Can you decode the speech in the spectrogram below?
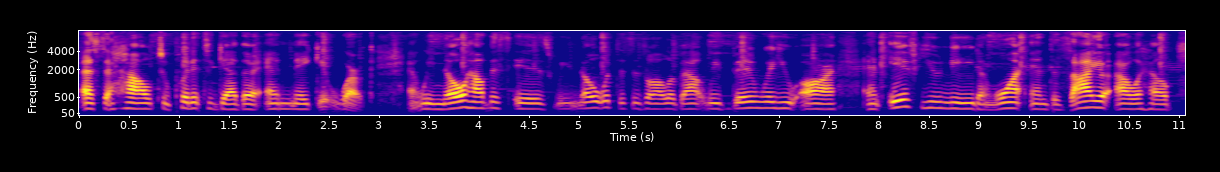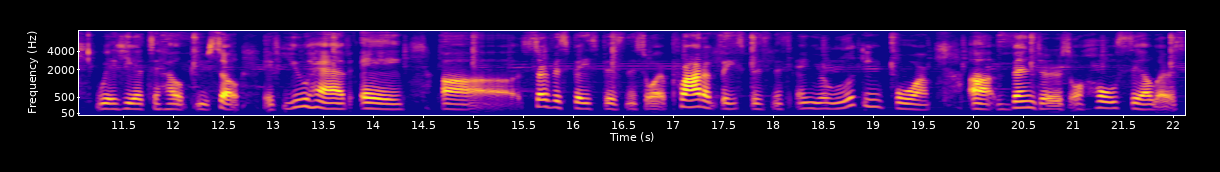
as to how to put it together and make it work. And we know how this is. We know what this is all about. We've been where you are. And if you need and want and desire our help, we're here to help you. So if you have a uh, service based business or a product based business and you're looking for uh, vendors or wholesalers,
